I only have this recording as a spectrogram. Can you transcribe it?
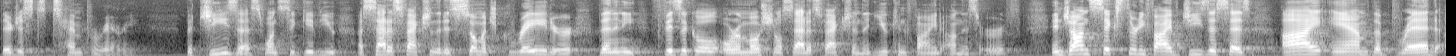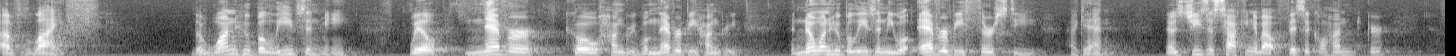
They're just temporary. But Jesus wants to give you a satisfaction that is so much greater than any physical or emotional satisfaction that you can find on this earth. In John 6:35, Jesus says, "I am the bread of life. The one who believes in me will never go hungry, will never be hungry, and no one who believes in me will ever be thirsty again." Now, is Jesus talking about physical hunger,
